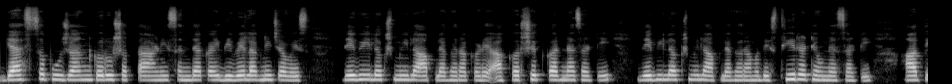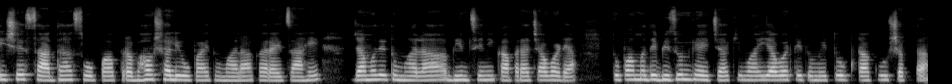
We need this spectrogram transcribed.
गॅसचं पूजन करू शकता आणि संध्याकाळी दिवे लागणीच्या वेळेस देवी लक्ष्मीला आपल्या घराकडे आकर्षित करण्यासाठी देवी लक्ष्मीला आपल्या घरामध्ये स्थिर ठेवण्यासाठी हा अतिशय साधा सोपा प्रभावशाली उपाय तुम्हाला करायचा आहे ज्यामध्ये तुम्हाला भीमसेनी कापराच्या वड्या तुपामध्ये भिजून घ्यायच्या किंवा यावरती तुम्ही तूप टाकू शकता.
